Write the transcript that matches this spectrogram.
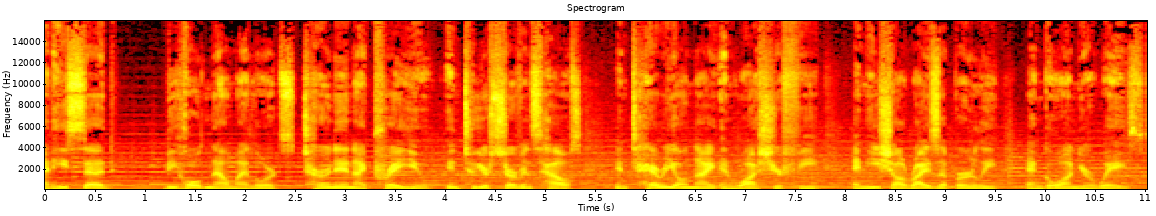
And he said, Behold now, my lords, turn in, I pray you, into your servant's house, and tarry all night and wash your feet, and ye shall rise up early and go on your ways.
